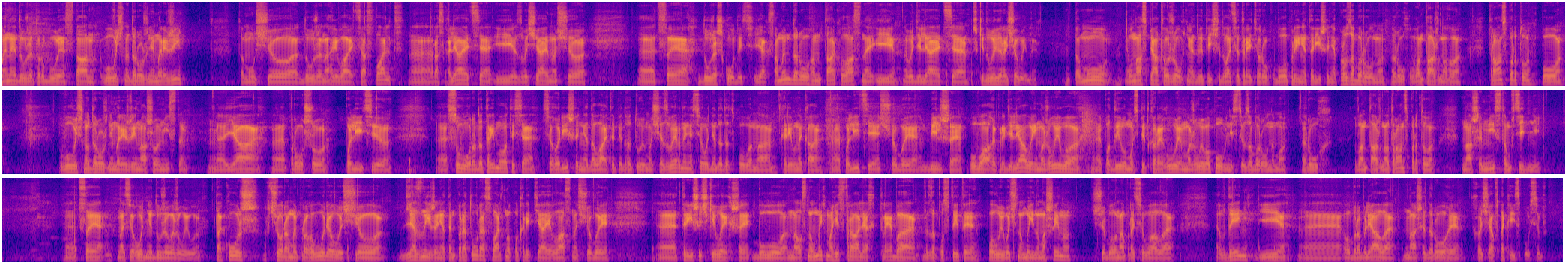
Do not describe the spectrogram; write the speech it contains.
Мене дуже турбує стан вулично-дорожньої мережі, тому що дуже нагрівається асфальт, е, розкаляється, і звичайно, що е, це дуже шкодить як самим дорогам, так власне і виділяються шкідливі речовини. Тому у нас 5 жовтня 2023 року було прийнято рішення про заборону руху вантажного транспорту по вулично-дорожній мережі нашого міста. Е, Я е, прошу поліцію е, суворо дотримуватися цього рішення. Давайте підготуємо ще звернення сьогодні додатково на керівника поліції, щоб більше уваги приділяли і, можливо, подивимось, підкоригуємо, можливо, повністю заборонимо рух вантажного транспорту нашим містом в ці дні. Це на сьогодні дуже важливо. Також вчора ми проговорювали, що для зниження температури асфальтного покриття і, власне, щоб е, трішечки легше було на основних магістралях, треба запустити поливочну мийну машину, щоб вона працювала в день і е, обробляла наші дороги хоча в такий спосіб.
